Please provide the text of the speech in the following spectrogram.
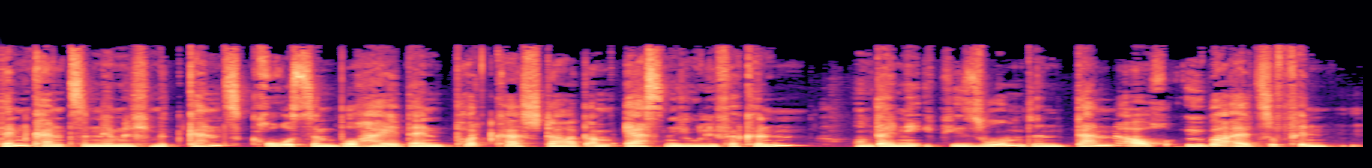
Dann kannst du nämlich mit ganz großem Bohai deinen Podcast-Start am 1. Juli verkünden und deine Episoden sind dann auch überall zu finden.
